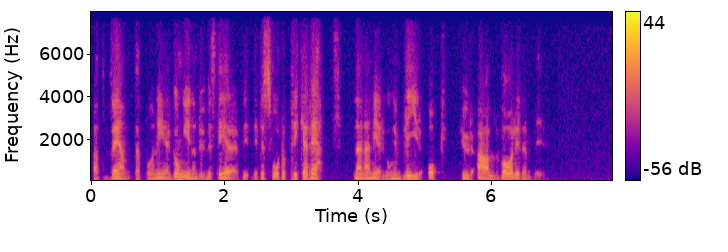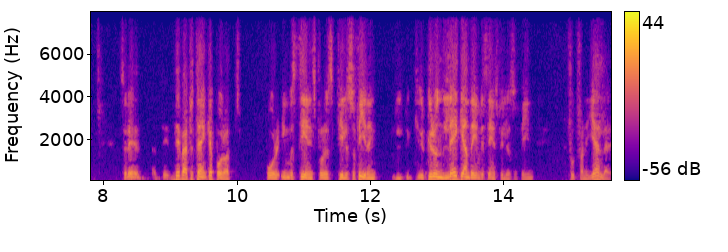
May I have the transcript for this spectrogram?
att vänta på en nedgång innan du investerar. Det är för svårt att pricka rätt när den här nedgången blir och hur allvarlig den blir. Så det, det är värt att tänka på att vår investeringsfilosofi, den grundläggande investeringsfilosofin fortfarande gäller.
